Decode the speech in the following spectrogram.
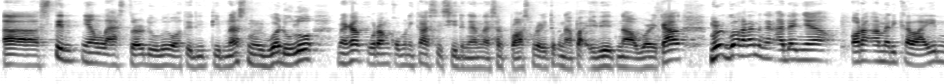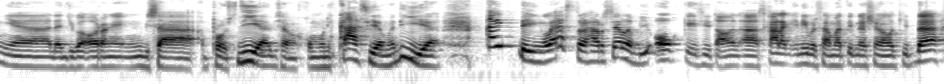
uh, stintnya Leicester dulu waktu di timnas. Menurut gue dulu mereka kurang komunikasi sih dengan Leicester Prosper itu kenapa it did not work out. Menurut gue karena dengan adanya orang Amerika lainnya dan juga orang yang bisa approach dia, bisa komunikasi sama dia. I think Leicester harusnya lebih oke okay sih tahun uh, sekarang ini bersama tim nasional kita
